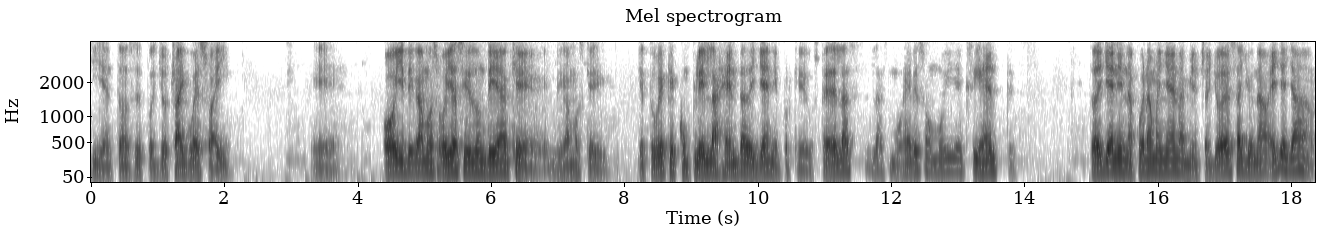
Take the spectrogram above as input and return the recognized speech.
Y entonces, pues yo traigo eso ahí. Eh, hoy, digamos, hoy ha sido un día que, digamos, que, que, tuve que cumplir la agenda de Jenny, porque ustedes las, las mujeres son muy exigentes. Entonces Jenny en la buena mañana, mientras yo desayunaba, ella ya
